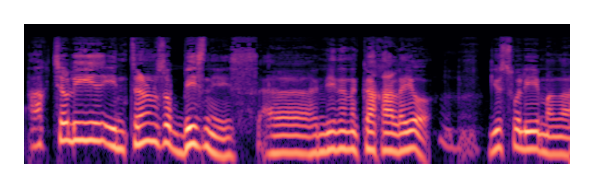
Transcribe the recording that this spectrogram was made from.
Actually, in terms of business, uh, hindi na nagkakalayo. Usually, mga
